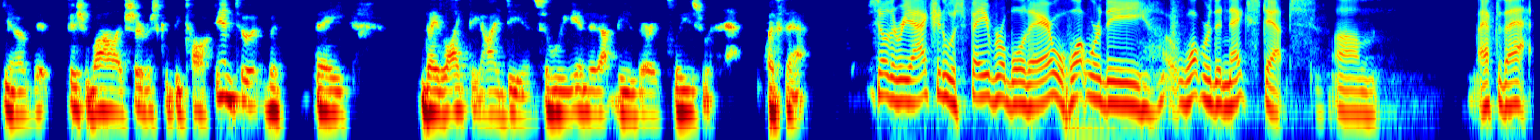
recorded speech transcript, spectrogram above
you know that Fish and Wildlife Service could be talked into it, but they they liked the idea. So we ended up being very pleased with that. With that. So the reaction was favorable there. What were the what were the next steps um, after that?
